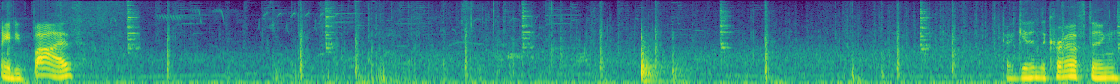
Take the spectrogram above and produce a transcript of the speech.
I can do five. Gotta get into crafting.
